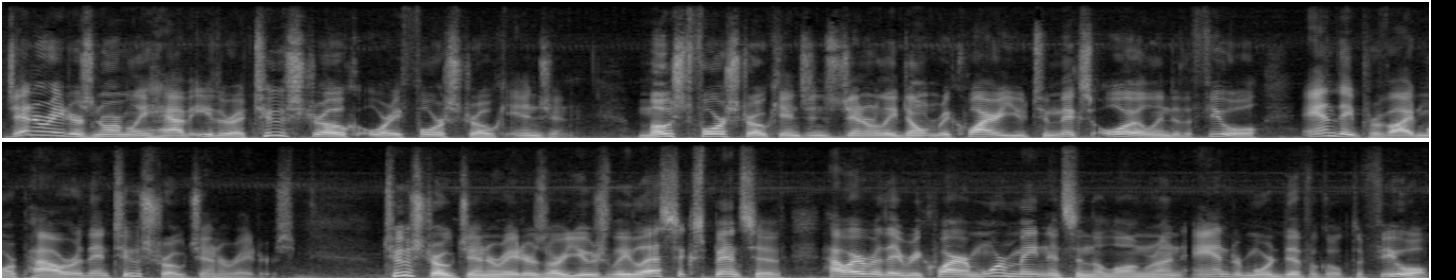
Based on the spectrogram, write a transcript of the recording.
Generators normally have either a two-stroke or a four-stroke engine. Most four-stroke engines generally don't require you to mix oil into the fuel and they provide more power than two-stroke generators. Two-stroke generators are usually less expensive, however they require more maintenance in the long run and are more difficult to fuel.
